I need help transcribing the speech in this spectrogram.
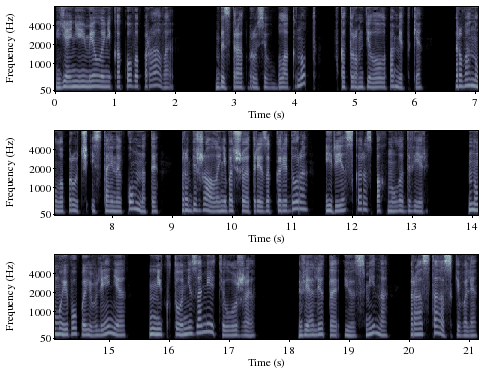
я не имела никакого права. Быстро отбросив блокнот, в котором делала пометки, рванула прочь из тайной комнаты, пробежала небольшой отрезок коридора и резко распахнула дверь но моего появления никто не заметил уже. Виолетта и Эсмина растаскивали,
